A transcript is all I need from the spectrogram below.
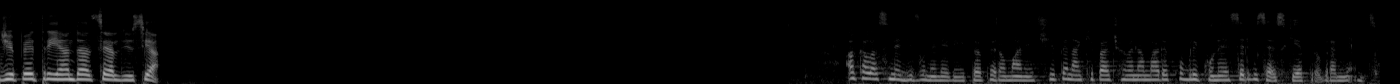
джи петриенда Целјусија. Akala se ne divune nevi pe romani cipe na kipa na mare publiku ne serviseski programiență.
